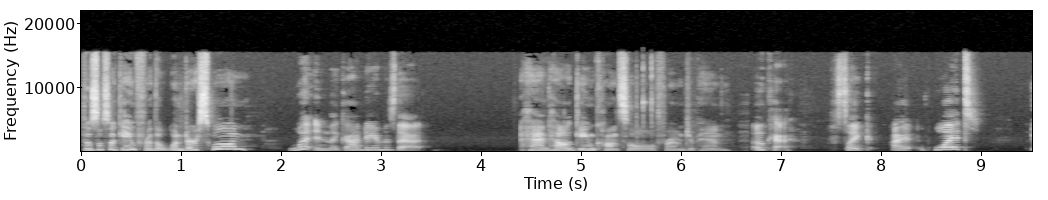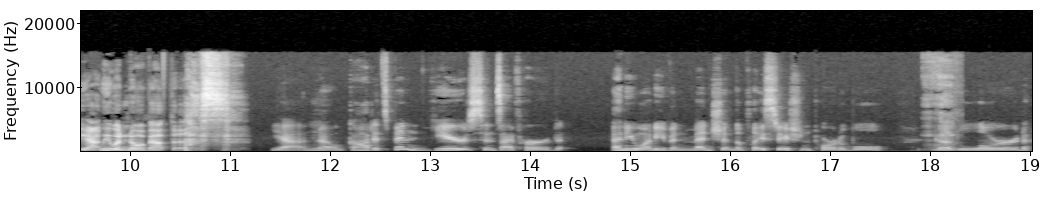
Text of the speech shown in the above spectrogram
There's also a game for the WonderSwan, What in the goddamn is that? handheld game console from Japan. Okay. It's like I what? Yeah, we wouldn't know about this. Yeah, no. God, it's been years since I've heard anyone even mention the PlayStation Portable. Good lord.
